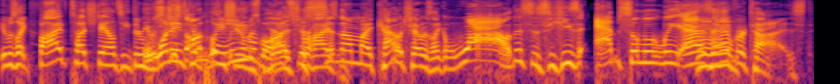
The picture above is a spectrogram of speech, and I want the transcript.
it was like five touchdowns. He threw one incompletion. It was. I was just sitting on my couch. I was like, "Wow, this is he's absolutely as Mm-hmm. advertised."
